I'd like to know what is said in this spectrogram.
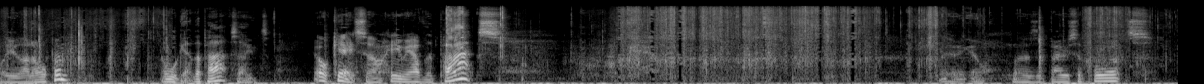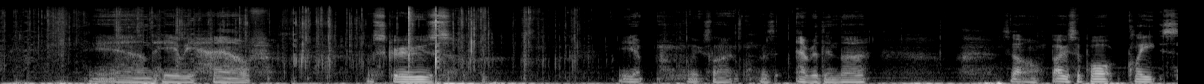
leave that open and we'll get the parts out. Okay, so here we have the parts. There we go. There's the bow supports. And here we have the screws. Yep, looks like there's everything there. So bow support, cleats,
